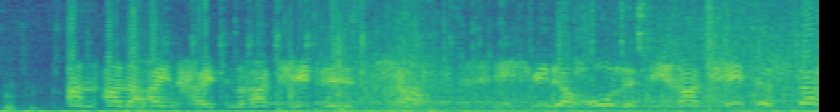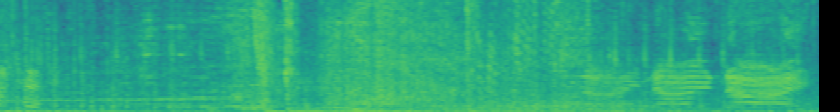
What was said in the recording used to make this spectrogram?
Perfekt. An alle Einheiten, Rakete ist scharf. Ich wiederhole, die Rakete startet. Nein, nein, nein!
